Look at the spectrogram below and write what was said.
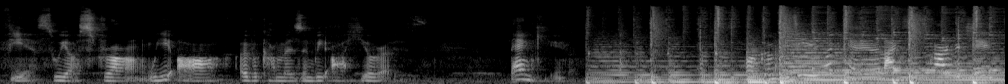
fierce, we are strong, we are overcomers, and we are heroes. Thank you. Welcome to Tea with Care. Like, subscribe, and share.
